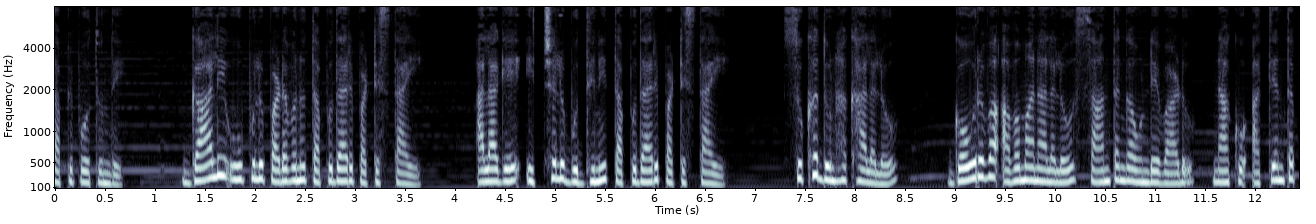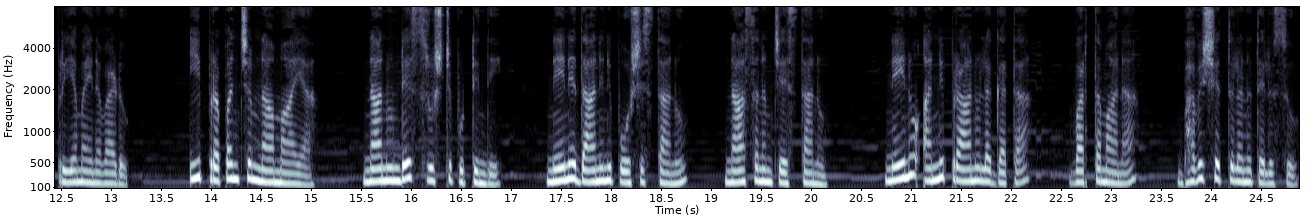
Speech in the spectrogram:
తప్పిపోతుంది. గాలి ఊపులు పడవను తప్పుదారి పట్టిస్తాయి. అలాగే ఇచ్చలు బుద్ధిని తప్పుదారి పట్టిస్తాయి. సుఖదున్హకాలలో గౌరవ అవమానాలలో శాంతంగా ఉండేవాడు నాకు అత్యంత ప్రియమైనవాడు. ఈ ప్రపంచం నా మాయ. నా నుండే సృష్టి పుట్టింది. నేనే దానిని పోషిస్తాను నాశనం చేస్తాను. నేను అన్ని ప్రాణుల గత వర్తమాన భవిష్యత్తులను తెలుసు.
